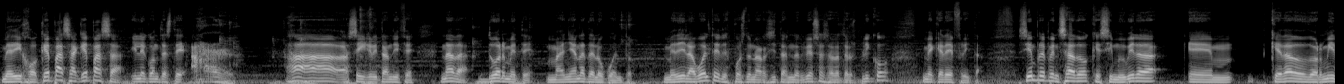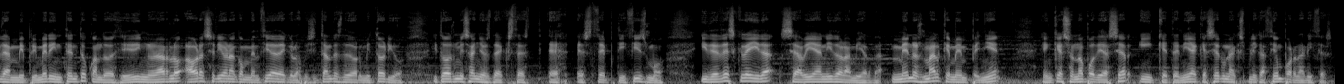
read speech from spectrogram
Me dijo, ¿qué pasa? ¿Qué pasa? Y le contesté, ¡Arr! Ah, así gritando, dice, nada, duérmete, mañana te lo cuento. Me di la vuelta y después de unas risitas nerviosas, ahora te lo explico, me quedé frita. Siempre he pensado que si me hubiera em, quedado dormida en mi primer intento cuando decidí ignorarlo, ahora sería una convencida de que los visitantes de dormitorio y todos mis años de eh, escepticismo y de descreída se habían ido a la mierda. Menos mal que me empeñé en que eso no podía ser y que tenía que ser una explicación por narices.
